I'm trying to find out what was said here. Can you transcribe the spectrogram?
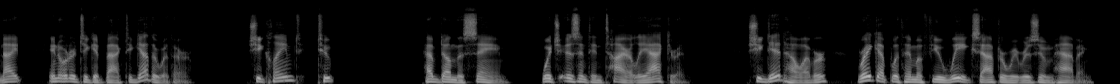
night in order to get back together with her. She claimed to have done the same, which isn't entirely accurate. She did, however, break up with him a few weeks after we resumed having.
